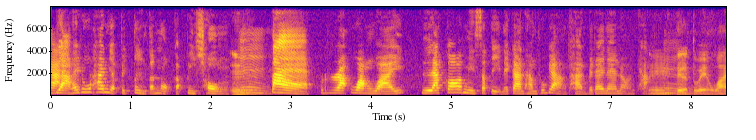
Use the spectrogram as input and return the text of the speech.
ค่ะ อยากให้ทุกท่านอย่าไปตื่นตระหนกกับปีชง อืมอืมแต่ระวังไว้และก็มีสติในการทำทุกอย่างผ่านไปได้แน่นอนค่ะ อืมอืมเตือนตัวเองไว้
